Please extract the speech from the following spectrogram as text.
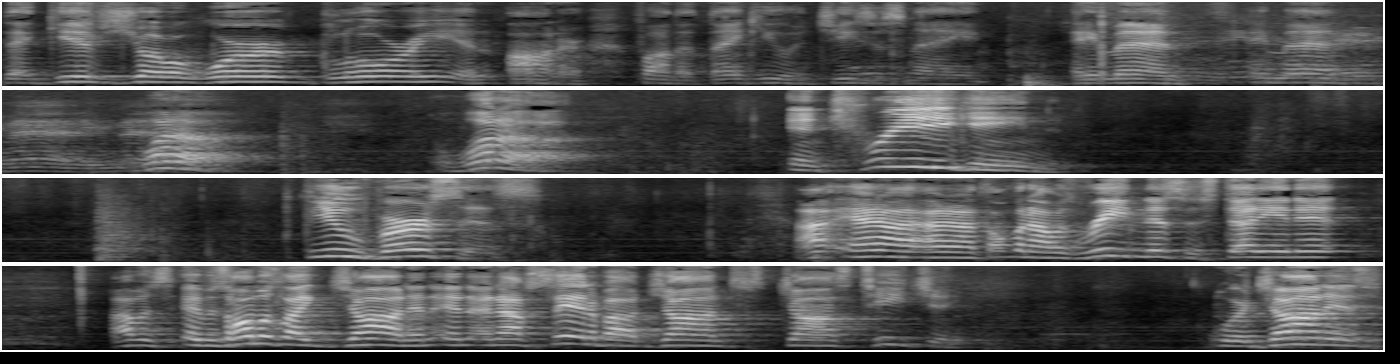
that gives your word glory and honor. Father, thank you in Jesus' name. Amen. Amen. Amen. Amen. What a what a intriguing few verses. I, and, I, and I thought when I was reading this and studying it, I was it was almost like John, and, and, and I've said about John's John's teaching, where John is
